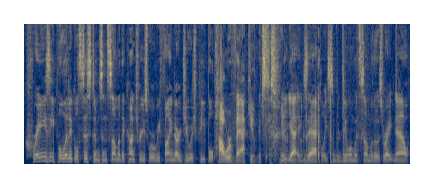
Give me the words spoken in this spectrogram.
crazy political systems in some of the countries where we find our Jewish people. Power vacuums. It's, yeah, exactly. So we're dealing with some of those right now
